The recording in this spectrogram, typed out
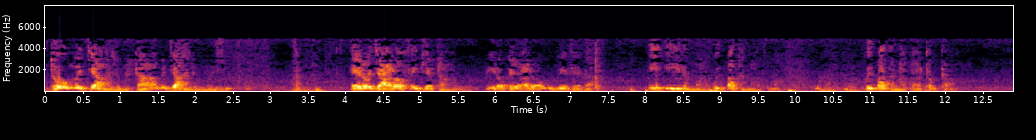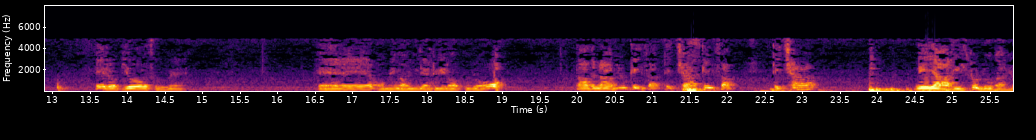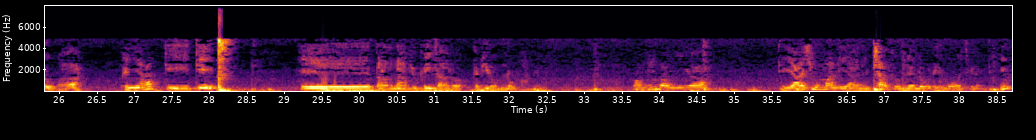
ဒုံမကြလို့ဒါမကြလို့မရှိအဲတော့ကြာတော့စိတ်ပြထားပြီးတော့ဘုရားတော်ဥပဒေက အေးအေးဓမ္မဝိပဿနာဓမ္မဝိပဿနာအားထုတ်တာအဲ့တော့ပြောဆိုပဲအဲအမင်းတော်ကြီးလည်းတွေ့တော့ဘူးတော့သာသနာပြုကိစ္စတခြားကိစ္စတခြားနေရာတွေလွတ်လို့ပါလွတ်ပါဖျားတီတီအဲသာသနာပြုကိစ္စတော့တပြည့်တော့မလုပ်ပါနဲ့။ဘောင်းကြီးကောင်ကြီးက တရားရှုမှတ်နေရတယ်ဖြတ်ဆိုတဲ့လုံးလေးမော့ချင်တယ်ဟင်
